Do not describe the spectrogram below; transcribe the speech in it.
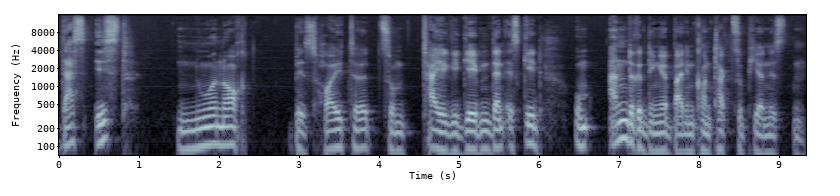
Das ist nur noch bis heute zum Teil gegeben, denn es geht um andere Dinge bei dem Kontakt zu Pianisten,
